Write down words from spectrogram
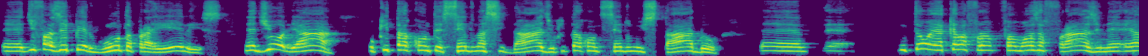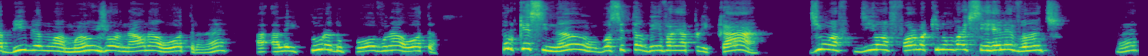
é, de fazer pergunta para eles, né, de olhar o que está acontecendo na cidade, o que está acontecendo no estado. É, é, então é aquela famosa frase, né, é a Bíblia numa mão e o jornal na outra, né? A, a leitura do povo na outra. Porque senão você também vai aplicar de uma, de uma forma que não vai ser relevante. Né?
